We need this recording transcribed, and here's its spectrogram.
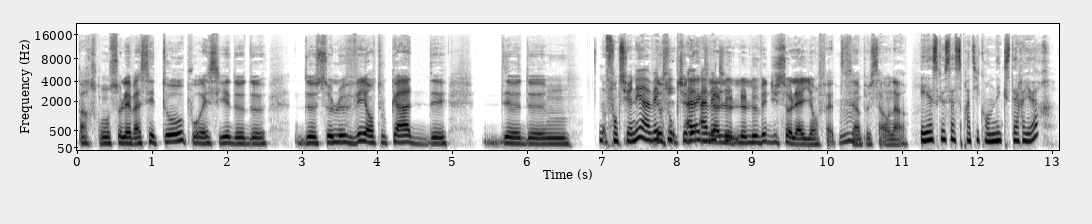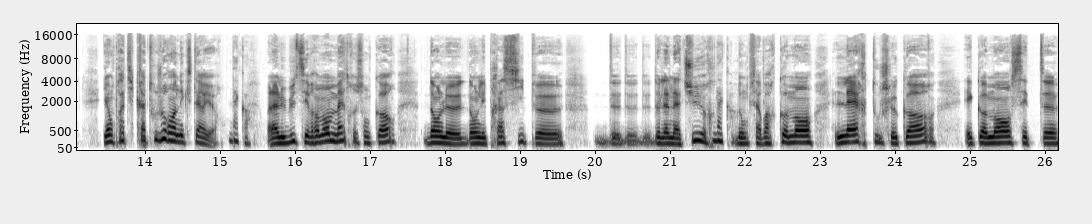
parce qu'on se lève assez tôt pour essayer de, de, de se lever, en tout cas, de, de, fonctionner avec, le, lever du soleil, en fait. C'est mmh. un peu ça. On a... Et est-ce que ça se pratique en extérieur? Et on pratiquera toujours en extérieur. D'accord. Voilà, le but c'est vraiment mettre son corps dans le dans les principes euh, de, de, de, la nature. Donc savoir comment l'air touche le corps et comment cette, euh,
